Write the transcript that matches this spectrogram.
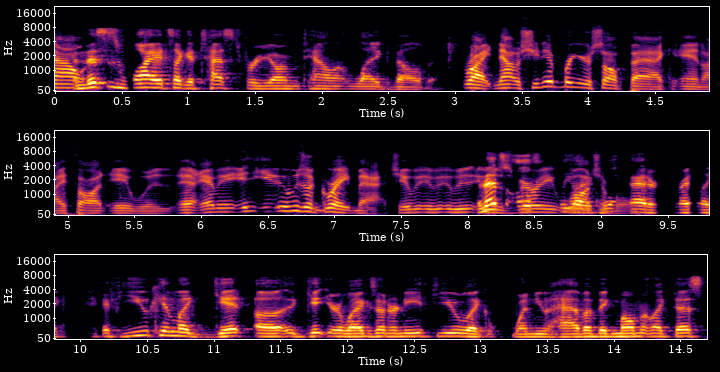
Now, and this is why it's like a test for young talent like Velvet. right now, she did bring herself back, and I thought it was. I mean, it, it was a great match. It, it, it was, it And that's was very ultimately, like, watchable. matters, right? Like if you can like get uh get your legs underneath you, like when you have a big moment like this,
